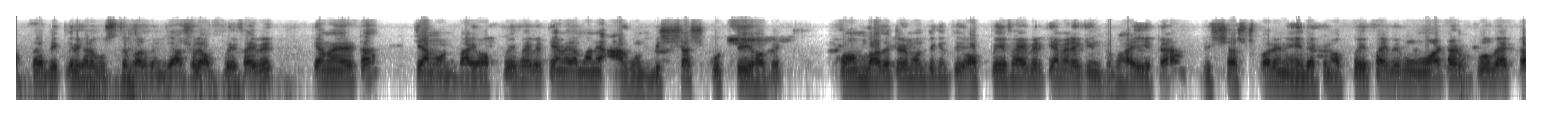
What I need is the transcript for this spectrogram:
আপনারা দেখলে বিষয়টা বুঝতে পারবেন যে আসলে অপো এ ফাইভ এর ক্যামেরাটা কেমন। ভাই অপো এ ফাইভ এর ক্যামেরা মানে আগুন। বিশ্বাস করতেই হবে। কম বাজেটের মধ্যে কিন্তু অপো এ ফাইভ এর ক্যামেরা কিন্তু ভাই, এটা বিশ্বাস করেন। এই দেখেন অপো এ ফাইভ এবং ওয়াটার প্রুফ একটা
